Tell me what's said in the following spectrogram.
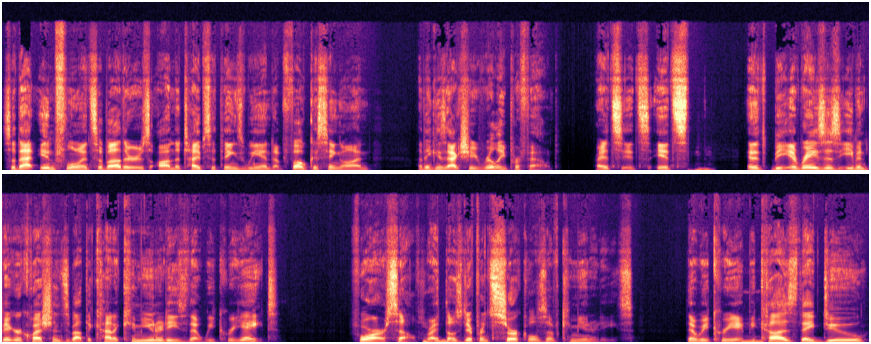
So that influence of others on the types of things we end up focusing on, I think, is actually really profound. Right? It's it's it's Mhm. it, be, it raises even bigger questions about the kind of communities that we create for ourselves. Right? Mhm. Those different circles of communities that we create Mhm. because they do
